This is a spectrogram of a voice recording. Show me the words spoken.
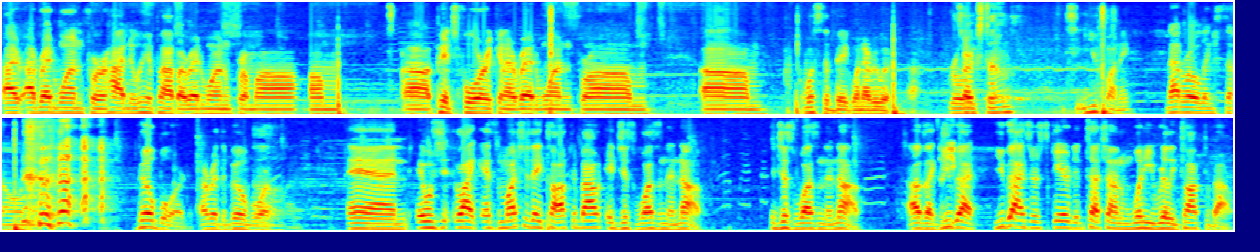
i, I read one for hot new hip hop. I read one from uh, um uh pitchfork. And i read one from um what's the big one? Everywhere. Rolling Stone. you funny. Not Rolling Stone. Billboard. I read the Billboard Oh. And it was just, like as much as they talked about, it just wasn't enough. It just wasn't enough. I was like, you You- guys, you guys are scared to touch on what he really talked about.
